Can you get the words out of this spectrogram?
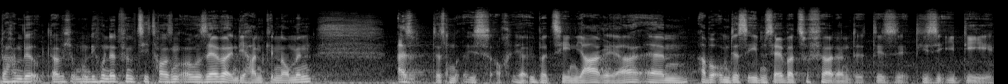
da haben wir, glaube ich, um die 150.000 Euro selber in die Hand genommen. Also das ist auch eher über zehn Jahre, ja. Ähm, aber um das eben selber zu fördern, diese, diese Idee.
